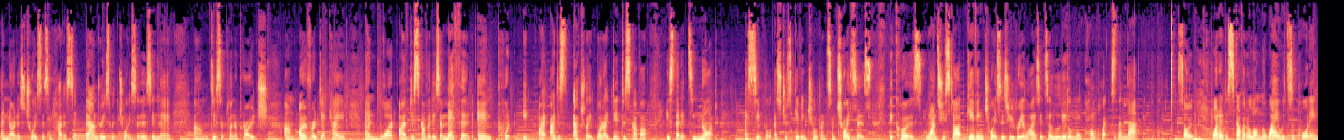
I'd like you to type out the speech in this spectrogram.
and notice choices and how to set boundaries with choices in their um, discipline approach um, over a decade. And what I've discovered is a method and put it, I, I just actually, what I did discover is that it's not as simple as just giving children some choices because once you start giving choices, you realize it's a little more complex than that. So, what I discovered along the way with supporting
